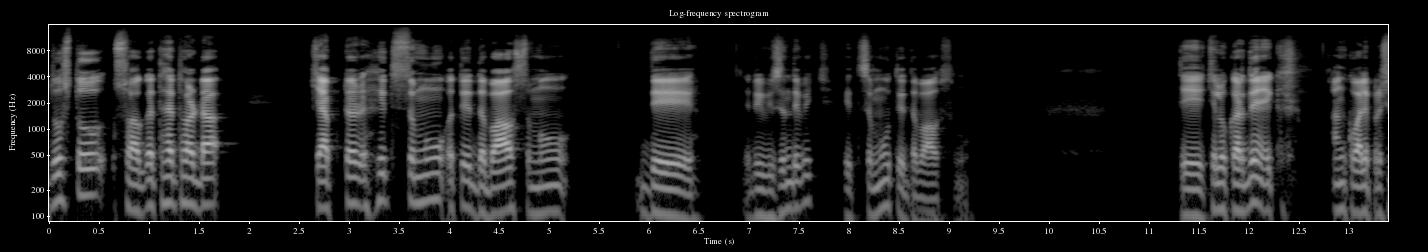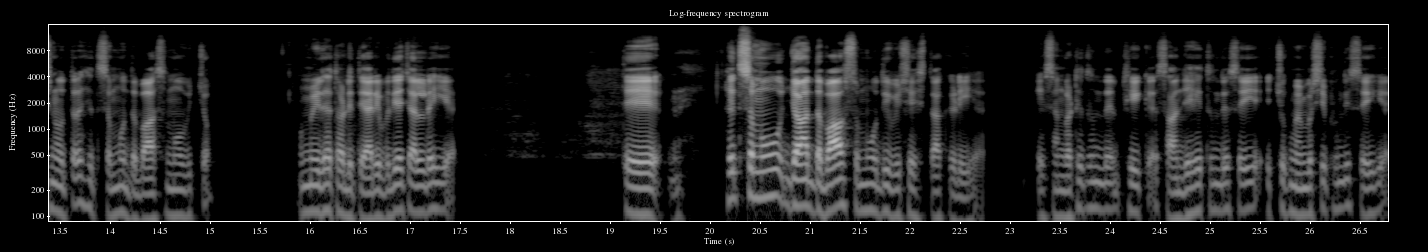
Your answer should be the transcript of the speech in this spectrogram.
ਦੋਸਤੋ, ਸਵਾਗਤ ਹੈ ਤੁਹਾਡਾ ਚੈਪਟਰ ਹਿੱਤ ਸਮੂਹ ਅਤੇ ਦਬਾਅ ਸਮੂਹ ਦੇ ਰਿਵੀਜ਼ਨ ਦੇ ਵਿੱਚ, ਹਿੱਤ ਸਮੂਹ ਤੇ ਦਬਾਅ ਸਮੂਹ। ਤੇ ਚਲੋ ਕਰਦੇ ਹਾਂ ਇੱਕ ਅੰਕ ਵਾਲੇ ਪ੍ਰਸ਼ਨ ਉੱਤਰ, ਹਿੱਤ ਸਮੂਹ, ਦਬਾਅ ਸਮੂਹ ਵਿੱਚੋਂ। ਉਮੀਦ ਹੈ ਤੁਹਾਡੀ ਤਿਆਰੀ ਵਧੀਆ ਚੱਲ ਰਹੀ ਹੈ। ਤੇ ਹਿੱਤ ਸਮੂਹ ਜਾਂ ਦਬਾਅ ਸਮੂਹ ਦੀ ਵਿਸ਼ੇਸ਼ਤਾ ਕਿਹੜੀ ਹੈ? ਇਹ ਸੰਗਠਿਤ ਹੁੰਦੇ, ਠੀਕ ਹੈ। ਸਾਂਝੇ ਹਿੱਤ ਹੁੰਦੇ, ਸਹੀ ਹੈ। ਇੱਛੁਕ ਮੈਂਬਰਸ਼ਿਪ ਹੁੰਦੀ, ਸਹੀ ਹੈ।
